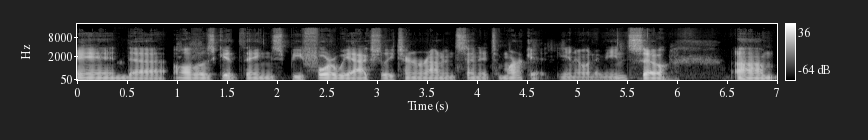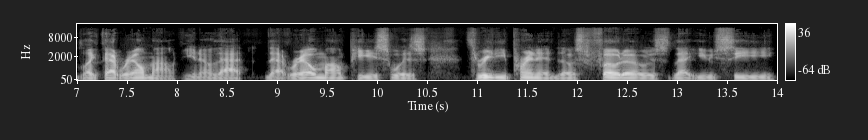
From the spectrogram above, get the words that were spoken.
and uh, all those good things before we actually turn around and send it to market. You know what I mean? So, um, like that rail mount, you know that that rail mount piece was 3D printed. Those photos that you see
